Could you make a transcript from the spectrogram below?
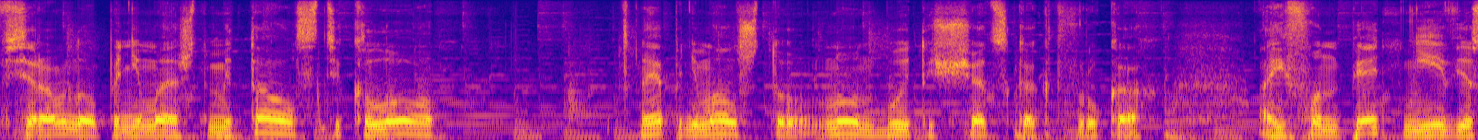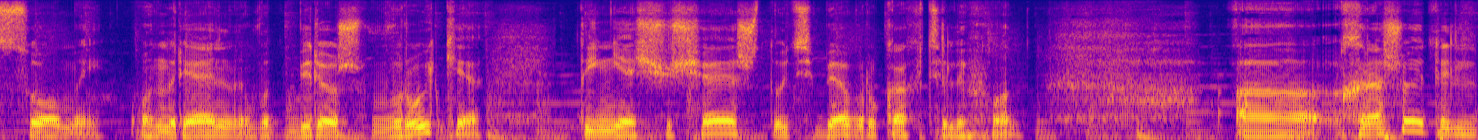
все равно понимаю, что металл, стекло, я понимал, что ну, он будет ощущаться как-то в руках. iPhone 5 невесомый. Он реально, вот берешь в руки, ты не ощущаешь, что у тебя в руках телефон. А хорошо это или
